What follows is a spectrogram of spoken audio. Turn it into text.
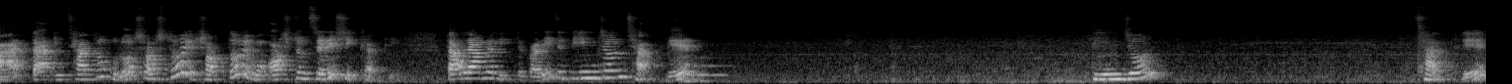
আর তা এই ছাত্রগুলো ষষ্ঠ, সপ্তম এবং অষ্টম শ্রেণির শিক্ষার্থী। তাহলে আমরা লিখতে পারি যে তিনজন ছাত্রের তিনজন ছাত্রের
